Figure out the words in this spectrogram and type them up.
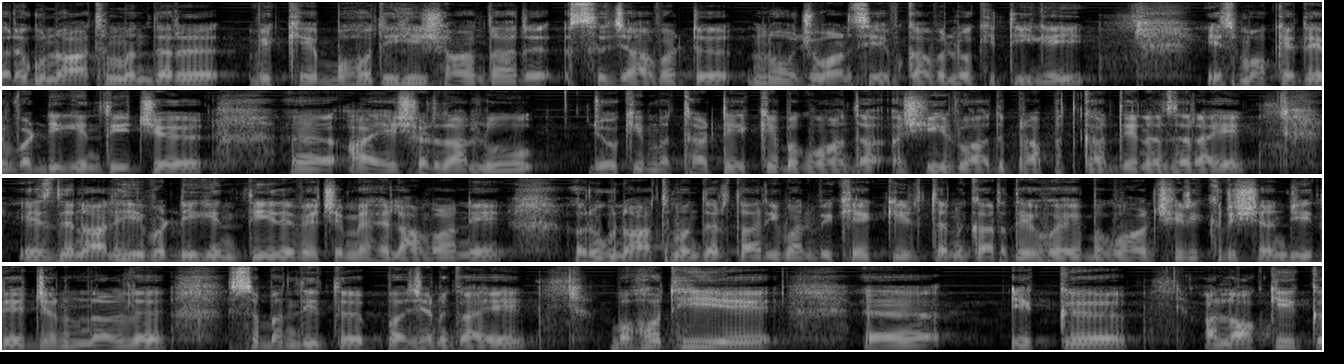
ਰਘੁਨਾਥ ਮੰਦਿਰ ਵਿਖੇ ਬਹੁਤ ਹੀ ਸ਼ਾਨਦਾਰ ਸਜਾਵਟ ਨੌਜਵਾਨ ਸੇਵਕਾਂ ਵੱਲੋਂ ਕੀਤੀ ਗਈ। ਇਸ ਮੌਕੇ ਤੇ ਵੱਡੀ ਗਿਣਤੀ 'ਚ ਆਏ ਸ਼ਰਧਾਲੂ ਜੋ ਕਿ ਮੱਥਾ ਟੇਕ ਕੇ ਭਗਵਾਨ ਦਾ ਆਸ਼ੀਰਵਾਦ ਪ੍ਰਾਪਤ ਕਰਦੇ ਨਜ਼ਰ ਆਏ। ਇਸ ਦੇ ਨਾਲ ਹੀ ਵੱਡੀ ਗਿਣਤੀ ਦੇ ਵਿੱਚ ਮਹਿਲਾਵਾਂ ਨੇ ਰਘੁਨਾਥ ਮੰਦਿਰ ਧਾਰੀਵਾਲ ਵਿਖੇ ਕੀਰਤਨ ਕਰਦੇ ਹੋਏ ਭਗਵਾਨ ਸ਼੍ਰੀ ਕ੍ਰਿਸ਼ਨ ਜੀ ਦੇ ਜਨਮ ਨਾਲ ਸੰਬੰਧਿਤ ਭਜਨ ਗਾਏ। ਬਹੁਤ ਹੀ ਇਹ ਇੱਕ ਅਲੌਕਿਕ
